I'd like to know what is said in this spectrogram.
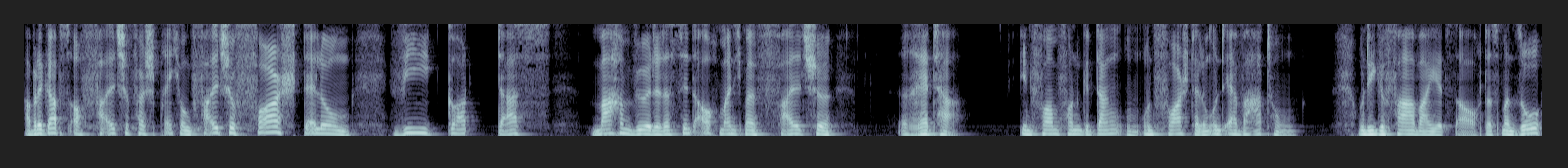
Aber da gab es auch falsche Versprechungen, falsche Vorstellungen, wie Gott das machen würde. Das sind auch manchmal falsche Retter in Form von Gedanken und Vorstellungen und Erwartungen. Und die Gefahr war jetzt auch, dass man so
